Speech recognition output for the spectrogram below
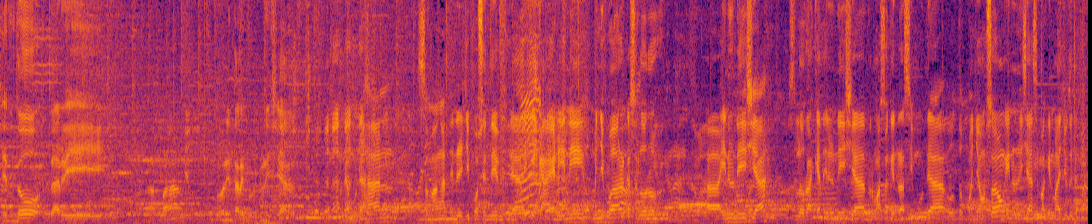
itu dari apa pemerintah Republik Indonesia. Mudah-mudahan semangat energi positif dari IKN ini menyebar ke seluruh uh, Indonesia, seluruh rakyat Indonesia, termasuk generasi muda untuk menyongsong Indonesia semakin maju ke depan.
